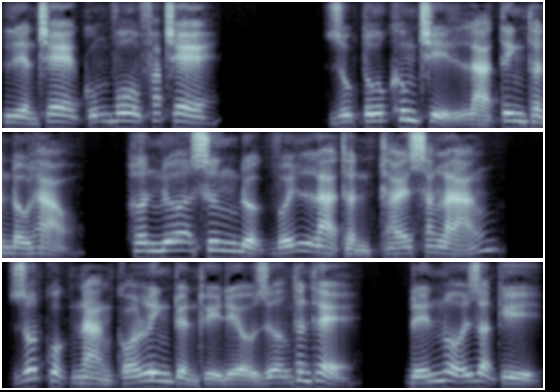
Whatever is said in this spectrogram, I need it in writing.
liền che cũng vô pháp che. Dục tú không chỉ là tinh thần đầu hảo, hơn nữa xưng được với là thần thái sang láng, rốt cuộc nàng có linh tuyển thủy điều dưỡng thân thể, đến nỗi giận kỳ,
